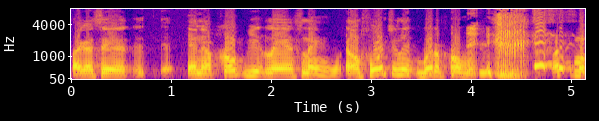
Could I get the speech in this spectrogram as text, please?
Like I said, an appropriate last name. Unfortunate, but appropriate. What's my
